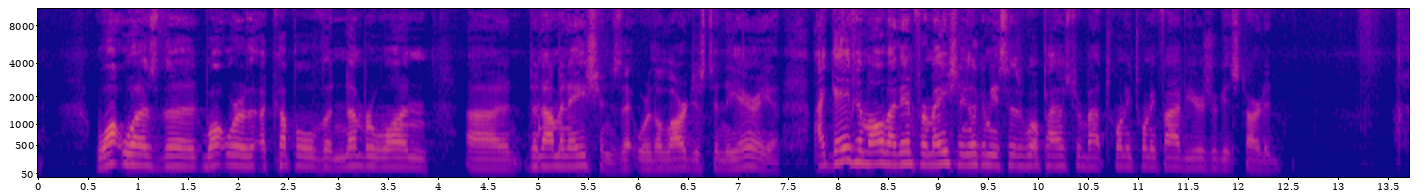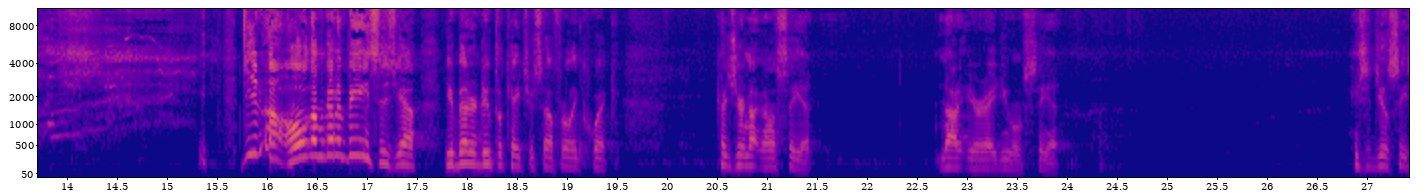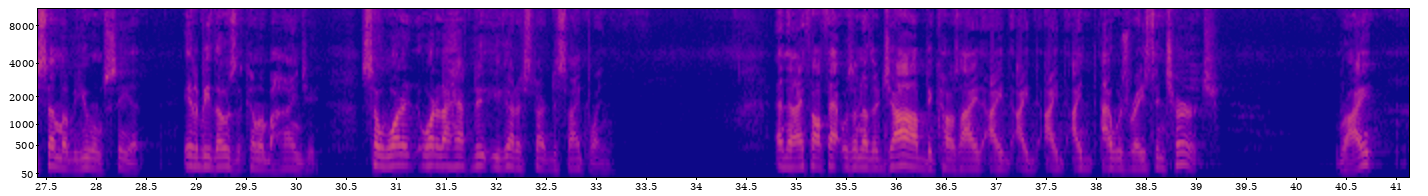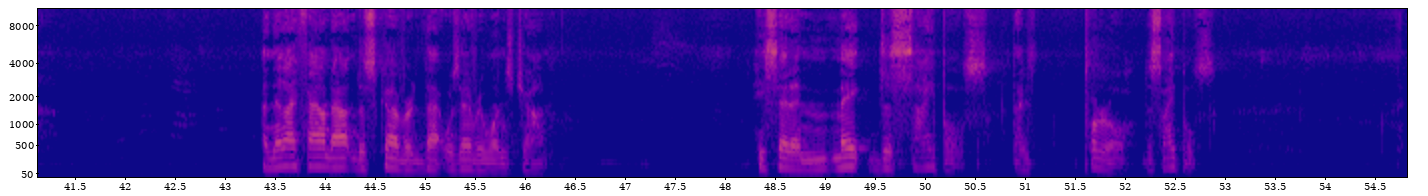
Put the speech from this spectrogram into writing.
What was the what were a couple of the number one uh, denominations that were the largest in the area? I gave him all that information. He looked at me and says, "Well, Pastor, about 20, 25 years you'll get started." Do you know how old I'm going to be? He says, "Yeah, you better duplicate yourself really quick." Because you're not going to see it. Not at your age, you won't see it. He said, You'll see some of them, you won't see it. It'll be those that come in behind you. So, what did, what did I have to do? You got to start discipling. And then I thought that was another job because I, I, I, I, I, I was raised in church, right? And then I found out and discovered that was everyone's job. He said, and make disciples. That is plural, disciples.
